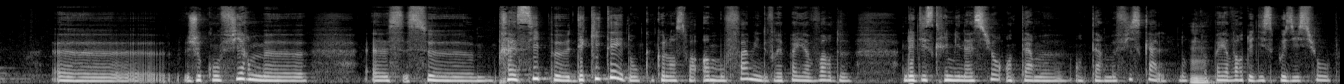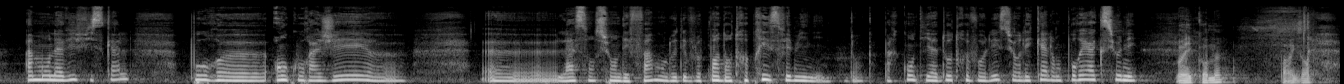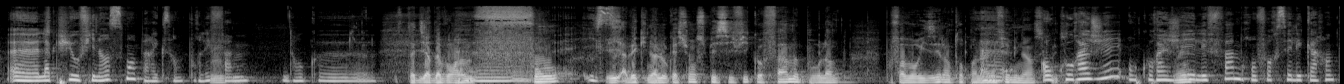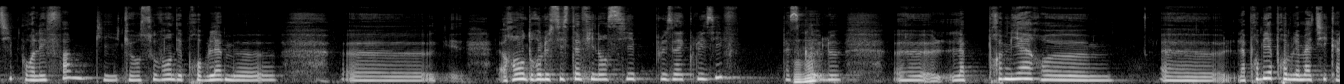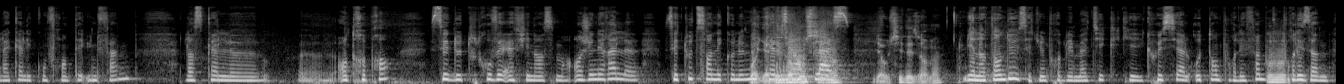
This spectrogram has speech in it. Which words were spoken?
euh, je confirme ce principe d'équité. Donc, que l'on soit homme ou femme, il ne devrait pas y avoir de, de discrimination en termes en termes fiscal. Donc, il ne mmh. doit pas y avoir de dispositions à mon avis, fiscal pour euh, encourager euh, euh, l'ascension des femmes ou le développement d'entreprises féminines. Donc, par contre, il y a d'autres volets sur lesquels on pourrait actionner. Oui, comme par exemple L'appui au financement, par exemple, pour les mmh. femmes. Donc, c'est-à-dire d'avoir un fonds et avec une allocation spécifique aux femmes pour pour favoriser l'entrepreneuriat féminin. Encourager, encourager les femmes, renforcer les garanties pour les femmes qui, qui ont souvent des problèmes euh, rendre le système financier plus inclusif, parce que mhm. le, euh, la première euh, la première problématique à laquelle est confrontée une femme lorsqu'elle entreprend, c'est de trouver un financement. En général, c'est toute son économie qu'elle met en place. Hein. Il y a aussi des hommes. Hein. Bien entendu, c'est une problématique qui est cruciale autant pour les femmes que mmh. pour les hommes.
